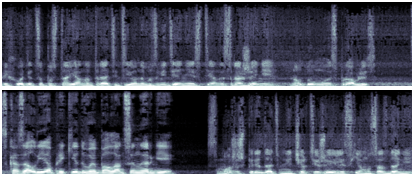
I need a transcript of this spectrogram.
Приходится постоянно тратить ее на возведение стены сражения, но думаю справлюсь. Сказал я, прикидывая баланс энергии. Сможешь передать мне чертежи или схему создания?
